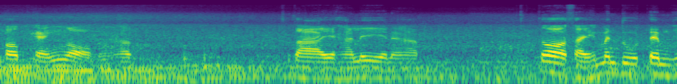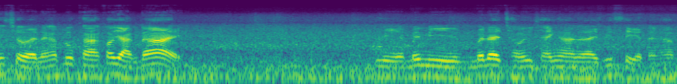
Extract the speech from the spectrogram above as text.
ครอบแข็งหลอกนะครับ สไตล์ฮาร์เลย์นะครับ ก็ใส่ให้มันดูเต็มเฉยๆนะครับ ลูกค้าก็อยากได้มีไม่มีไม่ได้ใช้ใช้งานอะไรพิเศษนะครับ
